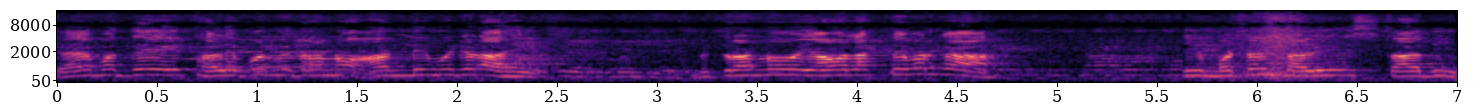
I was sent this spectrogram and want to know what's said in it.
यामध्ये थाळी पण मित्रांनो अनलिमिटेड आहे. मित्रांनो यावं लागतंय बरं का? ही मटन थाळी साधी.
